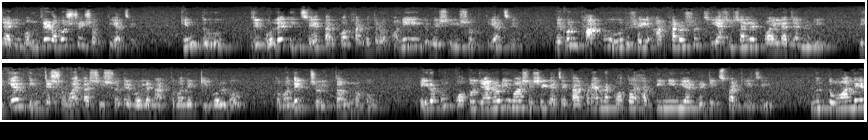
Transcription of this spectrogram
জানি। মন্ত্রের অবশ্যই শক্তি আছে। কিন্তু যে বলে দিচ্ছে, তার কথার ভেতরে অনেক বেশি শক্তি আছে। দেখুন, ঠাকুর সেই আঠারোশো ছিয়াশি সালের পয়লা জানুয়ারি বিকেল তিনটের সময় তার শিষ্যদের বললেন, আর তোমাদের কি বলব? তোমাদের চৈতন্য হোক। এইরকম কত জানুয়ারি মাস এসে গেছে, তারপরে আমরা কত হ্যাপি নিউ ইয়ার গ্রিটিংস পাঠিয়েছি। কিন্তু তোমাদের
